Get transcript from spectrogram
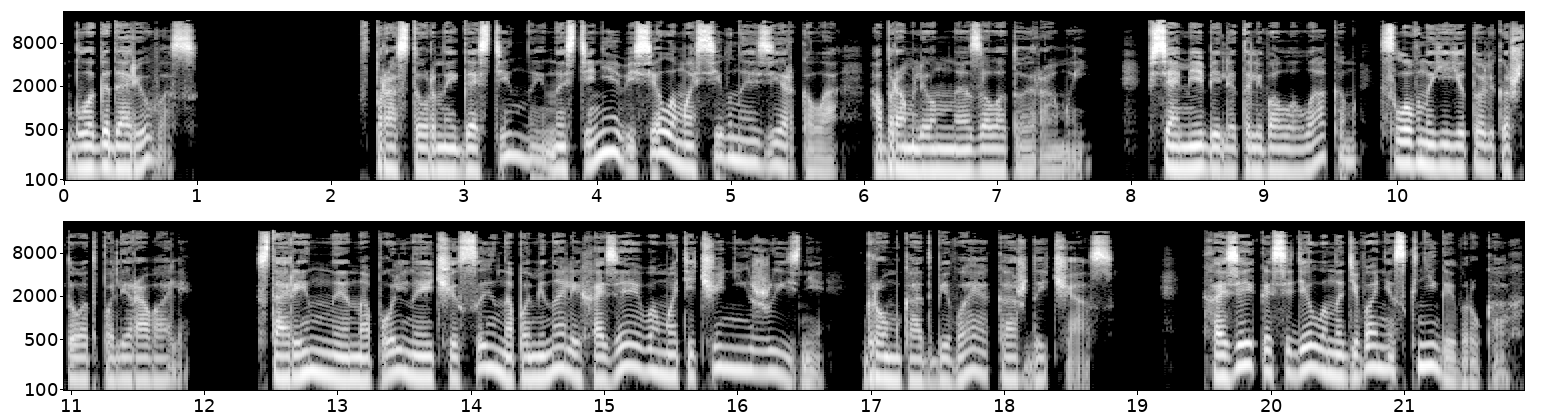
«Благодарю вас». В просторной гостиной на стене висело массивное зеркало, обрамленное золотой рамой. Вся мебель отливала лаком, словно ее только что отполировали. Старинные напольные часы напоминали хозяевам о течении жизни — громко отбивая каждый час. Хозяйка сидела на диване с книгой в руках.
